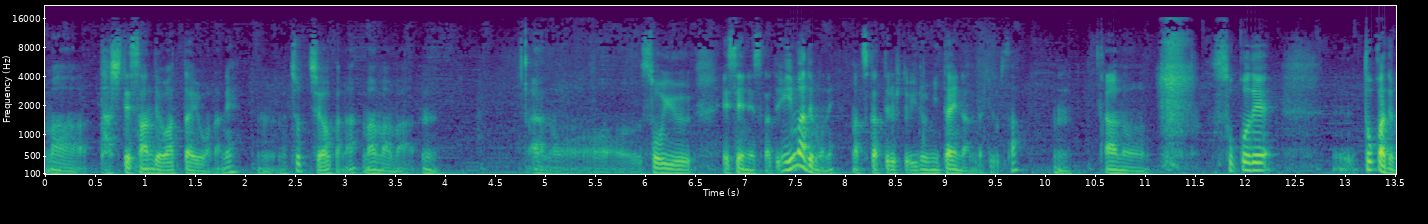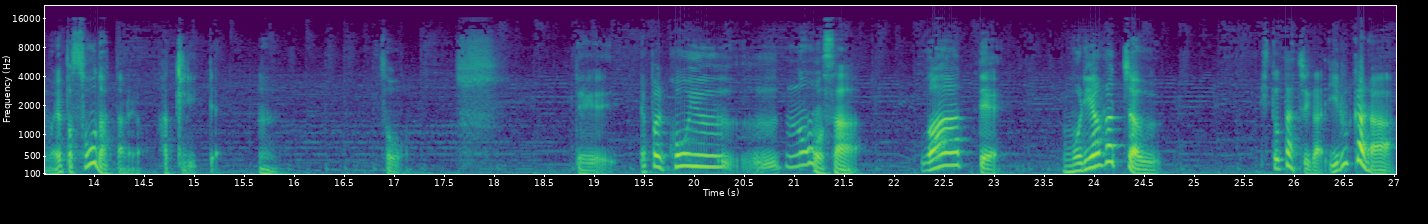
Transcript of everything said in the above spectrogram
まあ足して3で割ったようなね、うん、ちょっと違うかな。まあまあまあ、うん。あの、そういう SNS があって、今でもね、まあ、使ってる人いるみたいなんだけどさ、うん。あの、そこで、とかでもやっぱそうだったのよ、はっきり言って。うん。そう。で、やっぱりこういうのをさわーって盛り上がっちゃう人たちがいるから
